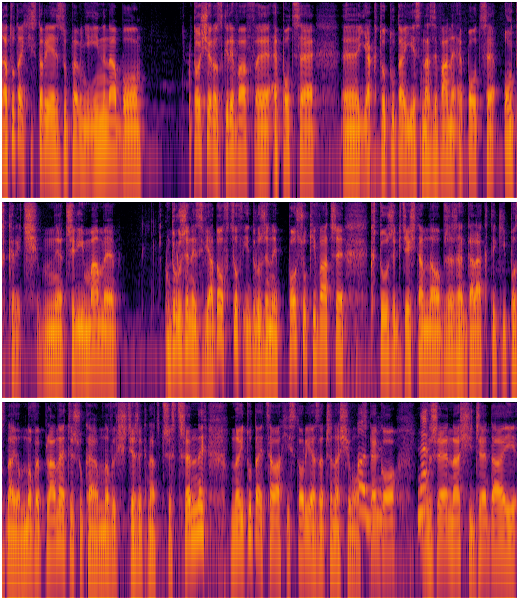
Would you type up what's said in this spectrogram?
a tutaj historia jest zupełnie inna, bo to się rozgrywa w e, epoce, e, jak to tutaj jest nazywane, epoce odkryć, czyli mamy drużyny zwiadowców i drużyny poszukiwaczy, którzy gdzieś tam na obrzeżach galaktyki poznają nowe planety, szukają nowych ścieżek nadprzestrzennych. No i tutaj cała historia zaczyna się od Od- tego, na- że nasi Jedi,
